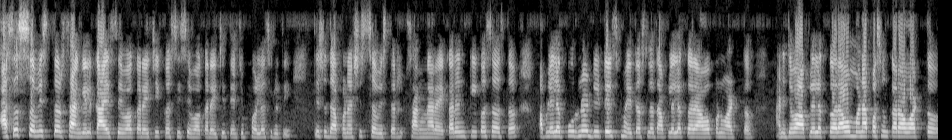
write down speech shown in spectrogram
असंच सविस्तर सांगेल काय सेवा करायची कशी सेवा करायची त्याची फलश्रुती ते सुद्धा आपण अशीच सविस्तर सांगणार आहे. कारण की कसं असतं आपल्याला पूर्ण डिटेल्स माहीत असलं तर आपल्याला करावं पण वाटतं. आणि जेव्हा आपल्याला करावं मनापासून करावं वाटतं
